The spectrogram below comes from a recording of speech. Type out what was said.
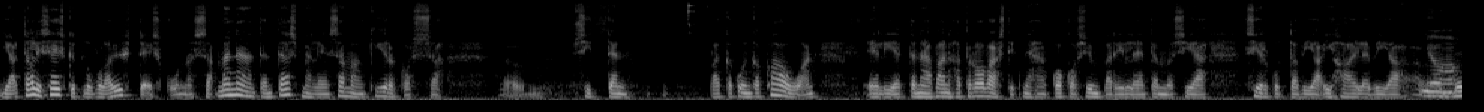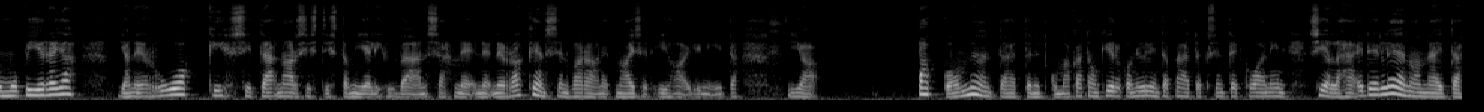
Ja tämä oli 70-luvulla yhteiskunnassa. Mä näen tämän täsmälleen saman kirkossa äh, sitten vaikka kuinka kauan. Eli että nämä vanhat rovastit, nehän koko ympärilleen tämmöisiä sirkuttavia, ihailevia Joo. mummupiirejä. Ja ne ruokki sitä narsistista mielihyväänsä. Ne, ne, ne rakensi sen varaan, että naiset ihaili niitä. Ja pakko on myöntää, että nyt kun mä katson kirkon ylintä päätöksentekoa, niin siellähän edelleen on näitä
